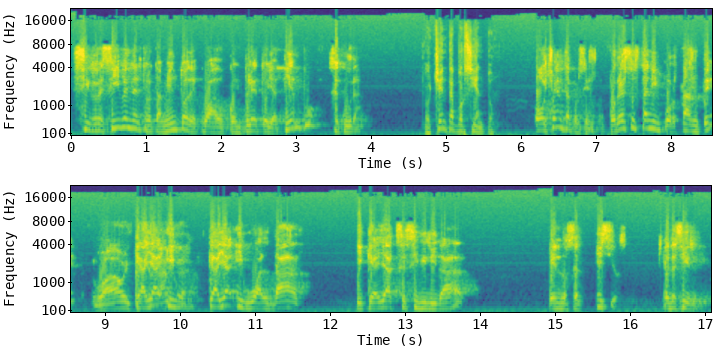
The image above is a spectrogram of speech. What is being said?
si reciben el tratamiento adecuado, completo y a tiempo, se cura. 80%. 80%. Por eso es tan importante wow, que, haya, que haya igualdad y que haya accesibilidad en los servicios. Es decir,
